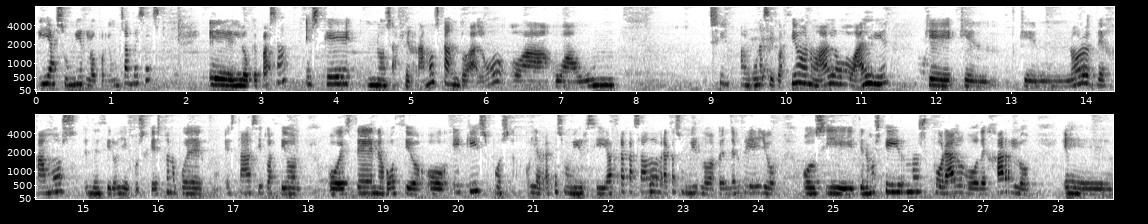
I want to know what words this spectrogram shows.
y asumirlo, porque muchas veces lo que pasa es que nos aferramos tanto a algo o a, o a un, sí, alguna situación o algo o alguien que, que, no dejamos decir, oye, pues que esto no puede, esta situación o este negocio o X, pues oye, habrá que asumir. Si ha fracasado, habrá que asumirlo, aprender de ello. O si tenemos que irnos por algo, dejarlo. Eh,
